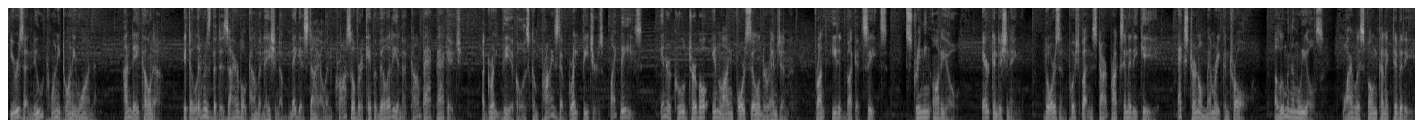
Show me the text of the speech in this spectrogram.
Here's a new 2021 Hyundai Kona. It delivers the desirable combination of mega style and crossover capability in a compact package. A great vehicle is comprised of great features like these. Intercooled turbo inline four-cylinder engine, front heated bucket seats, streaming audio, air conditioning, doors and push-button start proximity key, external memory control, aluminum wheels, wireless phone connectivity,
